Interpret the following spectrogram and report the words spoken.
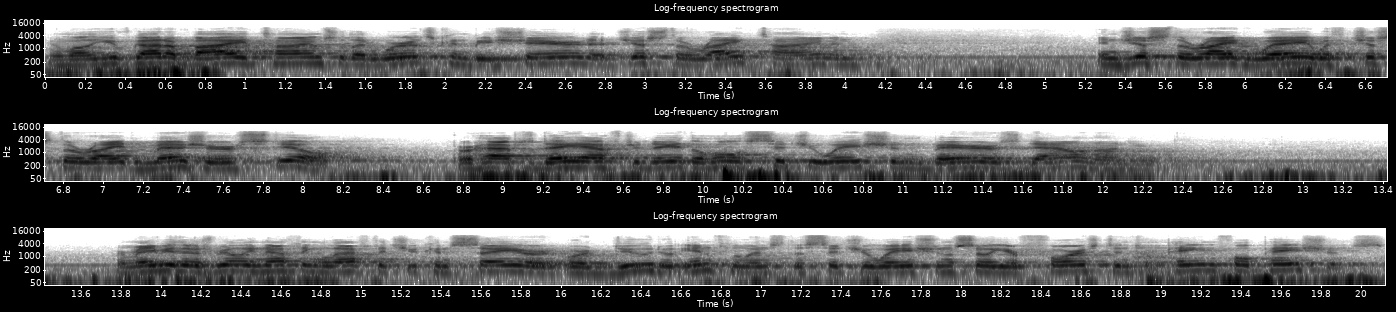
And while you've got to bide time so that words can be shared at just the right time and in just the right way with just the right measure, still, Perhaps day after day, the whole situation bears down on you. Or maybe there's really nothing left that you can say or, or do to influence the situation, so you're forced into painful patience.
